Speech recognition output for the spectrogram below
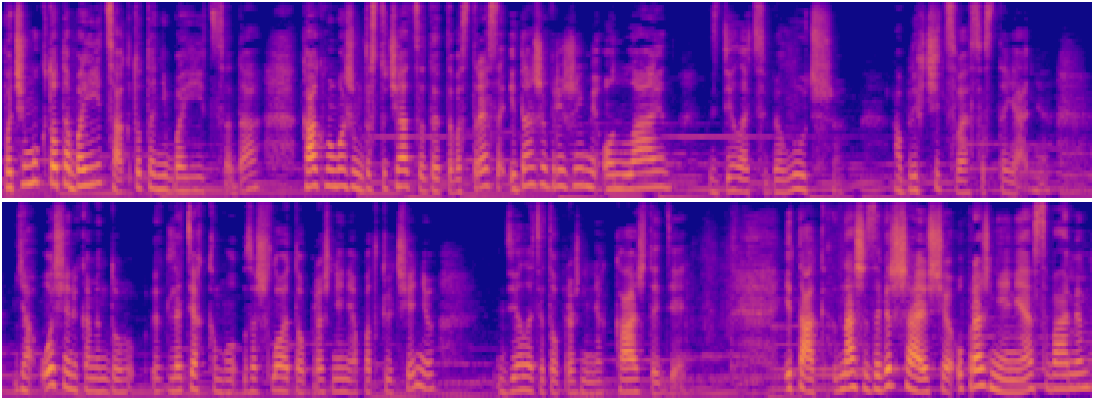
почему кто-то боится, а кто-то не боится, да, как мы можем достучаться до этого стресса и даже в режиме онлайн сделать себя лучше, облегчить свое состояние. Я очень рекомендую для тех, кому зашло это упражнение по подключению, делать это упражнение каждый день. Итак, наше завершающее упражнение с вами.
